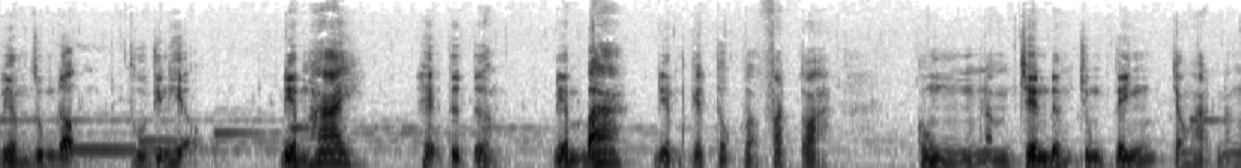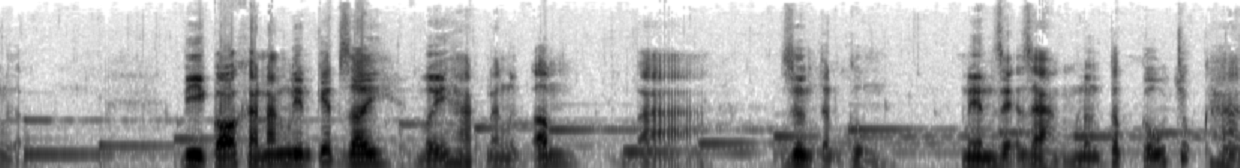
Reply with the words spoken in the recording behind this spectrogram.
điểm rung động, thu tín hiệu. Điểm 2, hệ tư tưởng. Điểm 3, điểm kết thúc và phát tỏa cùng nằm trên đường trung tính trong hạt năng lượng. Vì có khả năng liên kết dây với hạt năng lượng âm và dương tận cùng nên dễ dàng nâng cấp cấu trúc hạt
